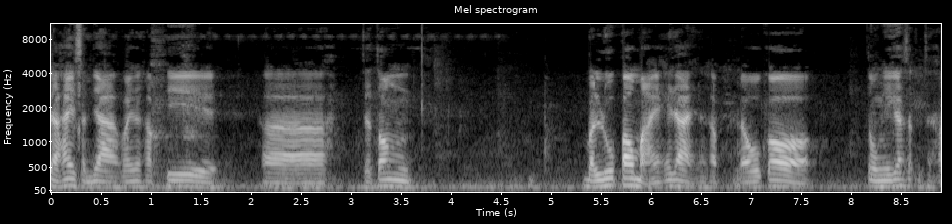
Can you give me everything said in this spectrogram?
จะให้สัญญาไว้นะครับที่จะต้องบรรลุเป้าหมายให้ได้นะครับ แล้วก็ ตรงนี้ก็ท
